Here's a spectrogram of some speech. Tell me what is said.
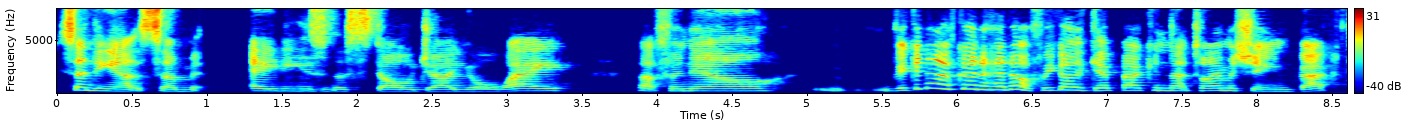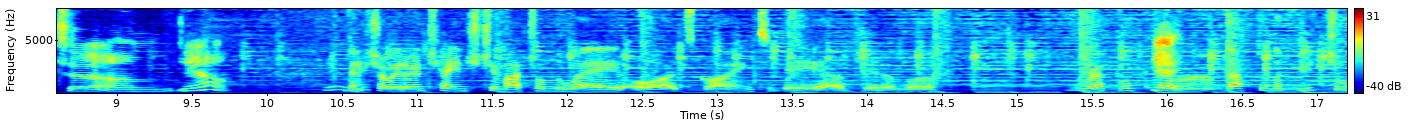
sending out some 80s nostalgia your way. But for now, Vic and I have got to head off. We got to get back in that time machine back to um now. make sure we don't change too much on the way, or it's going to be a bit of a replica Yeah. of Back to the Future,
